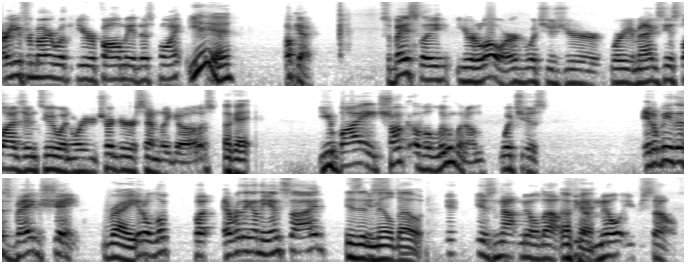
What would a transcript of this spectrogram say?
Are you familiar with? You're following me at this point? Yeah. yeah. Okay. So basically, your lower, which is your where your magazine slides into and where your trigger assembly goes, Okay. you buy a chunk of aluminum, which is it'll be this vague shape. Right. It'll look, but everything on the inside Isn't is milled still- out. It is not milled out. So Okay. you got to mill it yourself.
